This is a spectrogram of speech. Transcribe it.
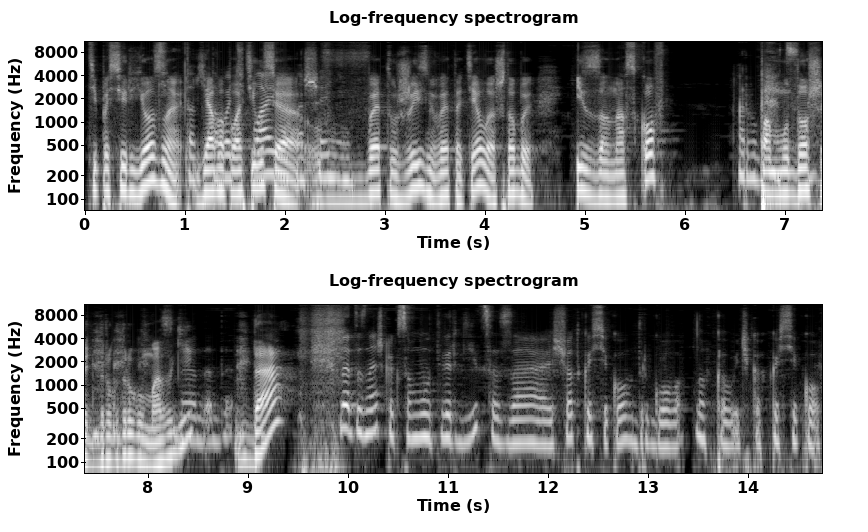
Типа серьезно, Т- я тепла и воплотился отношений. в эту жизнь, в это тело, чтобы из-за носков ругаться. помудошить друг другу мозги. Да? Ну, это знаешь, как самоутвердиться за счет косяков другого. Ну, в кавычках, косяков.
